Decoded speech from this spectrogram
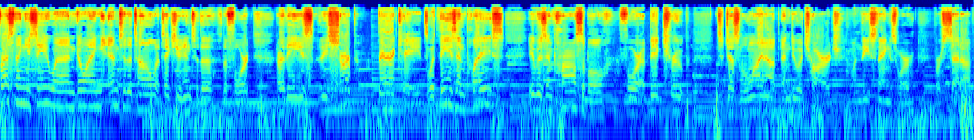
First thing you see when going into the tunnel that takes you into the, the fort are these, these sharp barricades. With these in place, it was impossible for a big troop to just line up and do a charge when these things were, were set up.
